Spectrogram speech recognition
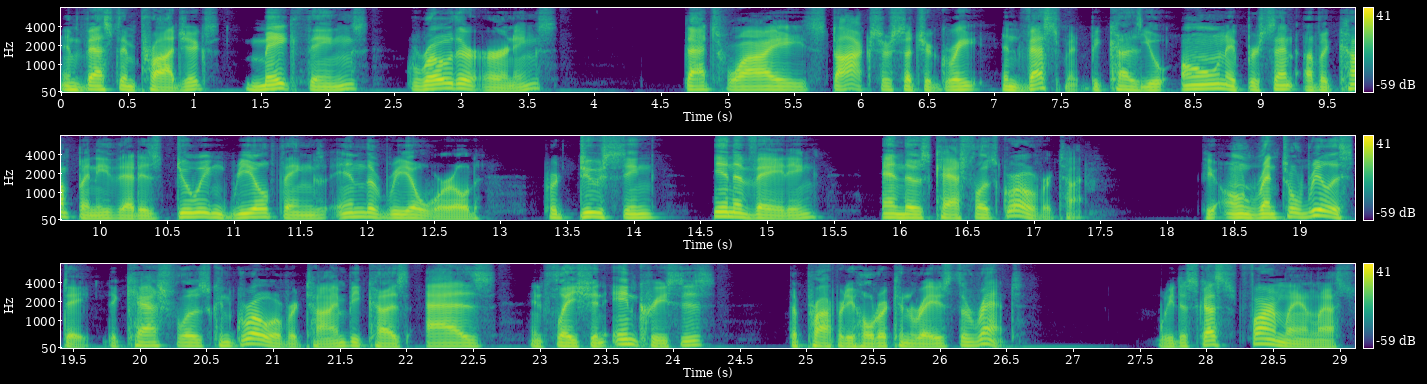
invest in projects, make things, grow their earnings. That's why stocks are such a great investment because you own a percent of a company that is doing real things in the real world, producing, innovating, and those cash flows grow over time. If you own rental real estate, the cash flows can grow over time because as inflation increases, the property holder can raise the rent. We discussed farmland last,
